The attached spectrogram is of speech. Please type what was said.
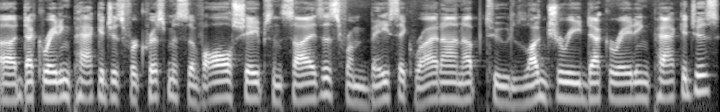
uh, decorating packages for Christmas of all shapes and sizes, from basic right on up to luxury decorating packages.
